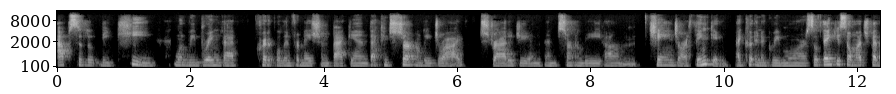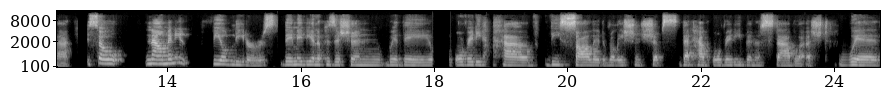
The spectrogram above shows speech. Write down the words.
absolutely key when we bring that critical information back in that can certainly drive strategy and, and certainly um, change our thinking. I couldn't agree more. So thank you so much for that. So now, many field leaders, they may be in a position where they already have these solid relationships that have already been established with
